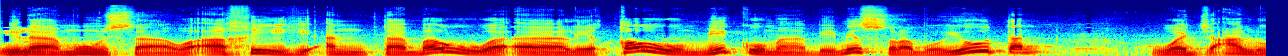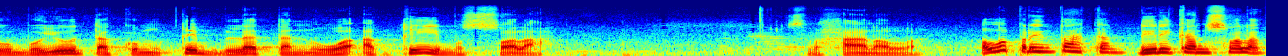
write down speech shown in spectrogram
ila Musa wa akhihi an tabawwa'a liqaumikuma bi Misra buyutan waj'alu buyutakum qiblatan wa aqimus salah. Subhanallah. Allah perintahkan dirikan solat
